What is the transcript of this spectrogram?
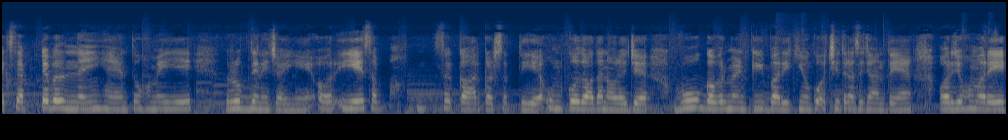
एक्सेप्टेबल नहीं है तो हमें ये रुक देने चाहिए और ये सब सरकार कर सकती है। उनको ज़्यादा नॉलेज है। वो गवर्नमेंट की बारीकियों को अच्छी तरह से जानते हैं और जो हमारे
